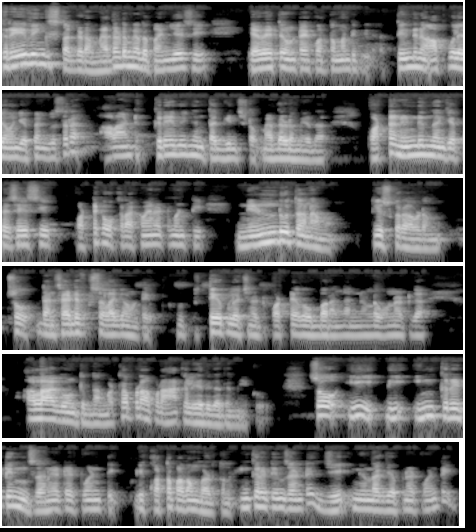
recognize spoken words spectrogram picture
క్రేవింగ్స్ తగ్గడం మెదడు మీద పనిచేసి ఏవైతే ఉంటాయో కొంతమందికి తిండిని ఆపుకోలేమని చెప్పాను చూస్తారా అలాంటి క్రేవింగ్ని తగ్గించడం మెదడు మీద. పొట్ట నిండిందని చెప్పేసేసి పొట్టకి ఒక రకమైనటువంటి నిండుతనము తీసుకురావడం. సో దాని సైడ్ ఎఫెక్ట్స్ అలాగే ఉంటాయి. టేపులు వచ్చినట్టు పొట్ట ఏదో ఉబ్బరంగా నిండా ఉన్నట్టుగా అలాగ ఉంటుంది అనమాట అప్పుడు అప్పుడు ఆకలేదు కదా మీకు. సో ఈ ఈ ఇంక్రిటిన్స్ అనేటటువంటి ఈ కొత్త పదం పడుతున్నాయి ఇంక్రిటిన్స్ అంటే జీ ఇందాక చెప్పినటువంటి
